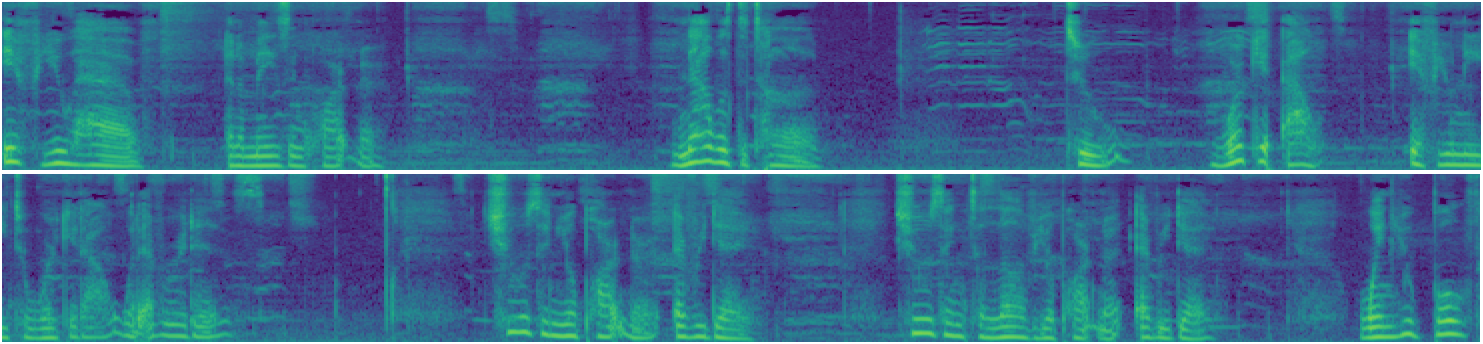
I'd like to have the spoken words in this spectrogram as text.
If you have an amazing partner, now is the time to work it out if you need to work it out, whatever it is. Choosing your partner every day choosing to love your partner every day. When you both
